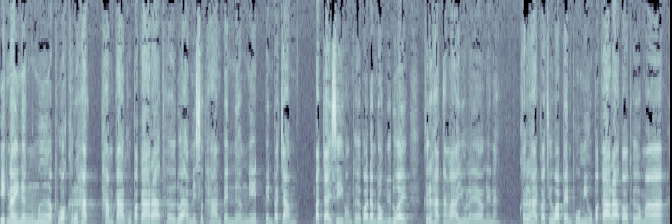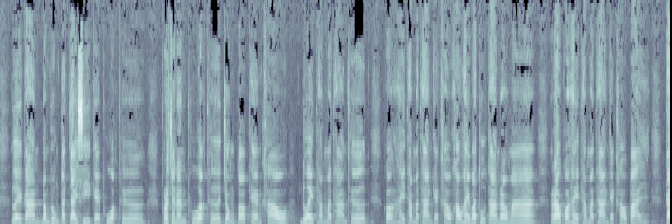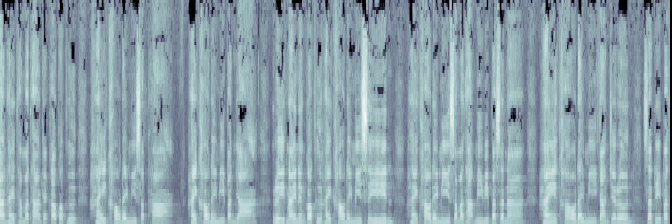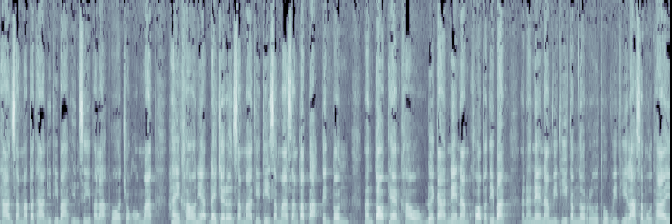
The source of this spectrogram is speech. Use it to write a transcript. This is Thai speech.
อีกในหนึ่งเมื่อพวกเครือขัดทำการอุปการะเธอด้วยอมิสทานเป็นเนืองนิดเป็นประจำปัจจัยสี่ของเธอก็ดำรงอยู่ด้วยเครือขัดทั้งหลายอยู่แล้วเนี่ยนะ ครือขัดก็ถือว่าเป็นผู้มีอุปการะต่อเธอมาก ด้วยการบำรุงปัจจัยสี่แก่พวกเธอ เพราะฉะนั้นพวกเธอจงตอบแทนเขาด้วยธรรมทานเถิด ก็ให้ธรรมทานแก่เขาเขาให้วัตถุทานเรามา เราก็ให้ธรรมทานแก่เขาไป การให้ธรรมทานแก่เขาก็คือ ให้เขาได้มีศรัทธา ให้เขาได้มีปัญญา หรืออีกในหนึ่งก็คือให้เขาได้มีศีล ให้เขาได้มีสมถะมีวิปัสนา ให้เขาได้มีการเจริญสติปทานสัมมาปทานอิทิบาทอินทรีย์พระโพชฌงองค์มรรคให้เขาเนี่ยได้เจริญสัมมาทิฏฐิสัมมาสังกัปปะเป็นต้น มันตอบแทนเขาด้วยการแนะนำข้อปฏิบัติอันนั้นแนะนำวิธีกำหนดรู้ทุกวิธีละสมุทัย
